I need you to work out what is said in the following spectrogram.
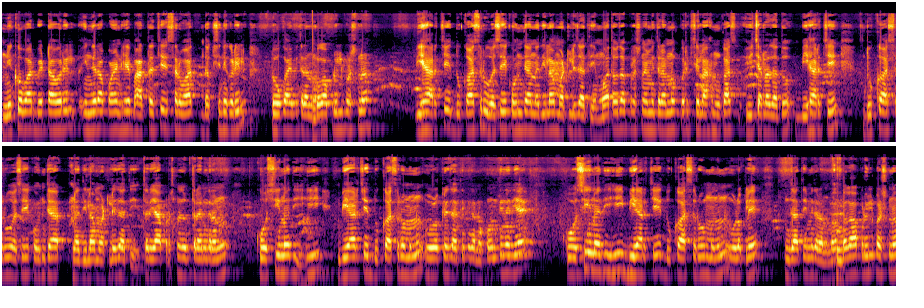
निकोबार बेटावरील इंदिरा पॉईंट हे भारताचे सर्वात दक्षिणेकडील टोक आहे मित्रांनो. बघा पुढील प्रश्न. बिहारचे दुकासरू असे कोणत्या नदीला म्हटले जाते? महत्त्वाचा प्रश्न मित्रांनो परीक्षेला हमखास विचारला जातो. बिहारचे दुकासरू असे कोणत्या नदीला म्हटले जाते? तर या प्रश्नाचं उत्तर आहे मित्रांनो कोसी नदी. ही बिहारचे दुकासरू म्हणून ओळखले जाते मित्रांनो. कोणती नदी आहे? कोसी नदी ही बिहारचे दुकासरू म्हणून ओळखले जाते मित्रांनो. बघा पुढील प्रश्न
